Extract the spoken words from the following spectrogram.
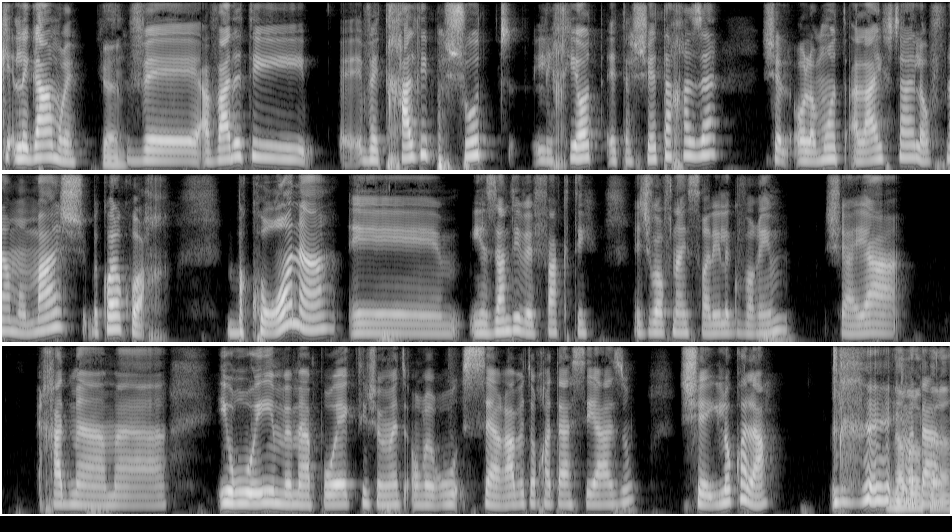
כ- לגמרי. כן. ועבדתי, והתחלתי פשוט לחיות את השטח הזה של עולמות הלייפסטייל, האופנה ממש בכל הכוח. בקורונה אה, יזמתי והפקתי את שבוע אופנה ישראלי לגברים, שהיה אחד מה, מהאירועים ומהפרויקטים שבאמת עוררו סערה בתוך התעשייה הזו, שהיא לא קלה. למה לא אתה- קלה?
